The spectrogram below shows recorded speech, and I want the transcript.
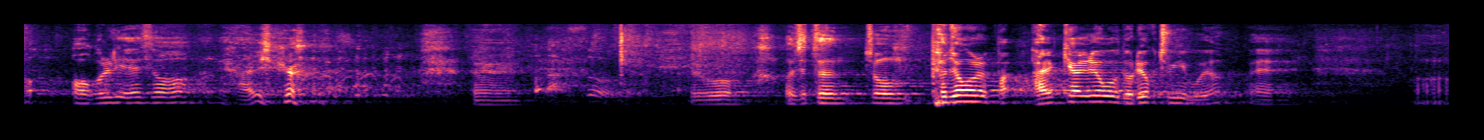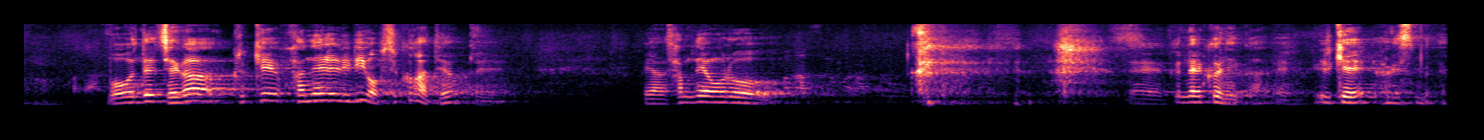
어, 어글리해서. 네. 그리고 어쨌든 좀 표정을 바- 밝게 하려고 노력 중이고요. 네. 어, 뭐 근데 제가 그렇게 화낼 일이 없을 것 같아요. 네. 그냥 3대 0으로 네. 예, 끝낼 거니까 예, 이렇게 하겠습니다.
